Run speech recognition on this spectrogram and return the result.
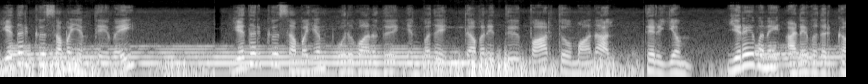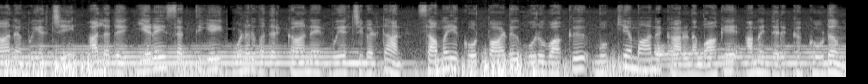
எதற்கு சமயம் தேவை? எதற்கு சமயம் உருவானது என்பதை கவனித்து பார்த்தோமானால் தெரியும். இறைவனை அடைவதற்கான முயற்சி அல்லது இறை சக்தியை உணர்வதற்கான முயற்சிகள்தான் சமய கோட்பாடு உருவாக்கு முக்கியமான காரணமாக அமைந்திருக்கக்கூடும்.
